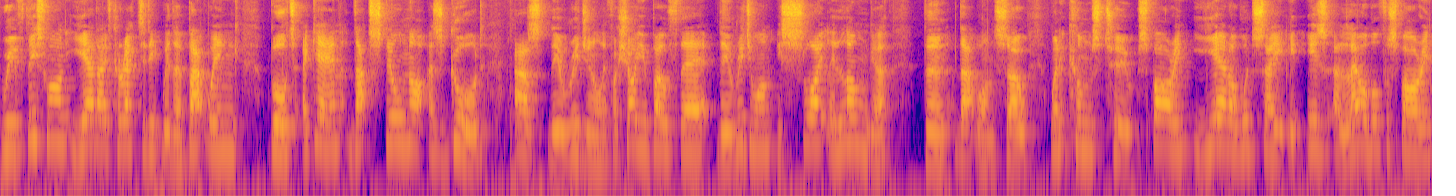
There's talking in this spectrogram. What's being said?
With this one, yeah, they've corrected it with a bat wing, but again, that's still not as good as the original. If I show you both there, the original one is slightly longer than that one. So when it comes to sparring, yeah, I would say it is allowable for sparring,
